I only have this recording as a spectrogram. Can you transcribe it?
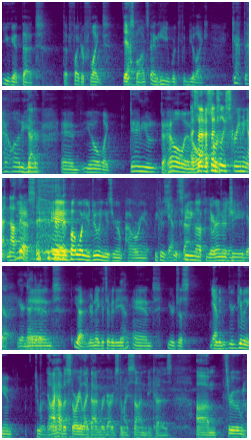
you get that, that fight or flight Yeah. response. And he would be like, get the hell out of here. and, you know, like, damn you to hell. And all Essen- this sort of- essentially screaming at nothing. Yes, and but what you're doing is you're empowering it because Yeah. it's feeding off your Feeding. energy. Yeah, your negative. And yeah, your negativity, Yeah. and you're just Yeah. giving, you're giving in to it. I have a story like that in regards to my son because um, through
